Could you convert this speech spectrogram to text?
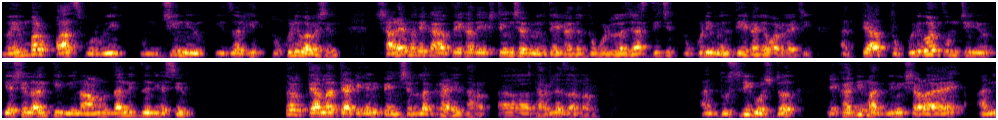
नोव्हेंबर पाच पूर्वी तुमची नियुक्ती जर ही तुकडीवर असेल शाळेमध्ये काय होतं एखादं एक्सटेन्शन मिळते एखाद्या तुकडीला जास्तीची तुकडी मिळते एखाद्या वर्गाची आणि त्या तुकडीवर तुमची नियुक्ती असेल आणि ती विना अनुदानित जरी असेल तर त्याला त्या ठिकाणी पेन्शनला ग्राह्य धर अं, जाणार होतं. आणि दुसरी गोष्ट एखादी माध्यमिक शाळा आहे आणि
